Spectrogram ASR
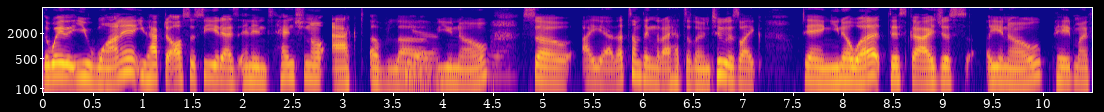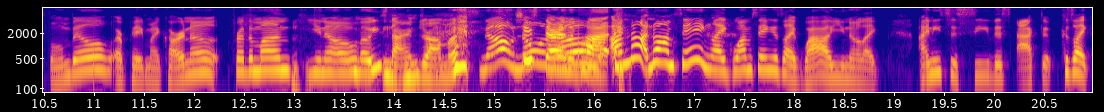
the way that you want it, you have to also see it as an intentional act of love. Yeah. You know, Yeah. so I yeah, that's something that I had to learn too. Is like, dang, you know what? This guy just you know paid my phone bill or paid my car note for the month. You know, Moe, you starting drama. no, no, She's stirring the no. pot. I'm not. No, I'm saying like what I'm saying is like, wow, you know, like I need to see this active because like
